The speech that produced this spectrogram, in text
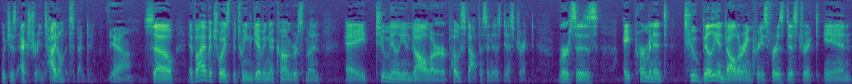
which is extra entitlement spending. Yeah. So if I have a choice between giving a congressman a $2 million post office in his district versus a permanent $2 billion increase for his district in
